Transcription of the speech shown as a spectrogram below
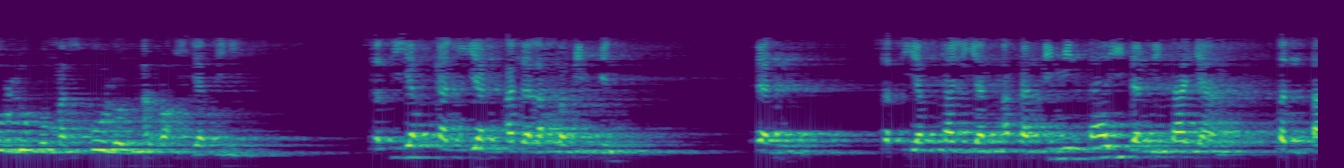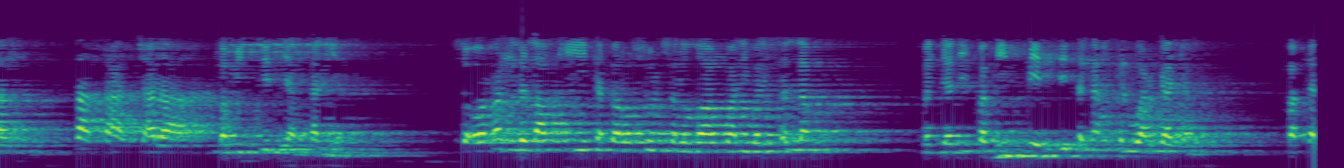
kullukum mas'ulun an ra'iyatihi." Setiap kalian adalah pemimpin dan setiap kalian akan dimintai dan ditanya tentang tata cara memimpinnya kalian. Seorang lelaki kata Rasul sallallahu alaihi wasallam menjadi pemimpin di tengah keluarganya, maka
